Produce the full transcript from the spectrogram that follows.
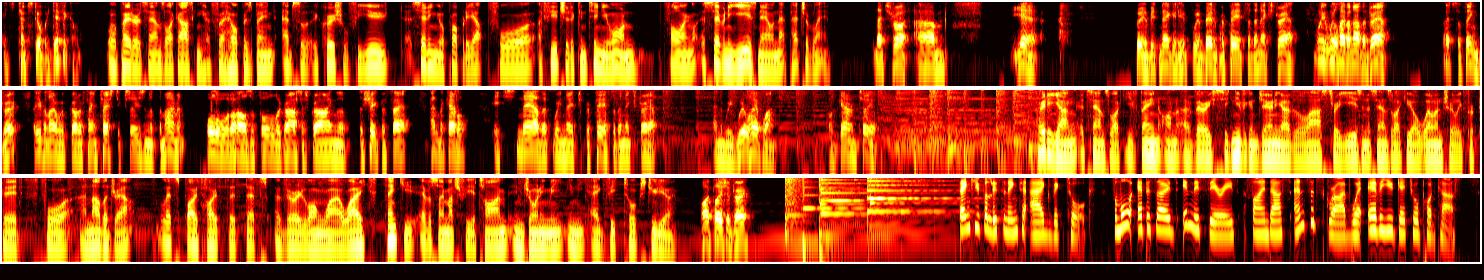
It can still be difficult, well, Peter, it sounds like asking for help has been absolutely crucial for you uh, setting your property up for a future to continue on following 70 years now in that patch of land. That's right. Um, yeah, be a bit negative. We're better prepared for the next drought. We will have another drought. That's the thing, Drew. Even though we've got a fantastic season at the moment, all the water holes are full, the grass is growing, the, the sheep are fat, and the cattle. It's now that we need to prepare for the next drought, and we will have one. I'll guarantee it. Peter Young, it sounds like you've been on a very significant journey over the last three years, and it sounds like you are well and truly prepared for another drought. Let's both hope that that's a very long way away. Thank you ever so much for your time in joining me in the AgVic Talk studio. My pleasure, Drew. Thank you for listening to Ag Vic Talk. For more episodes in this series, find us and subscribe wherever you get your podcasts.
